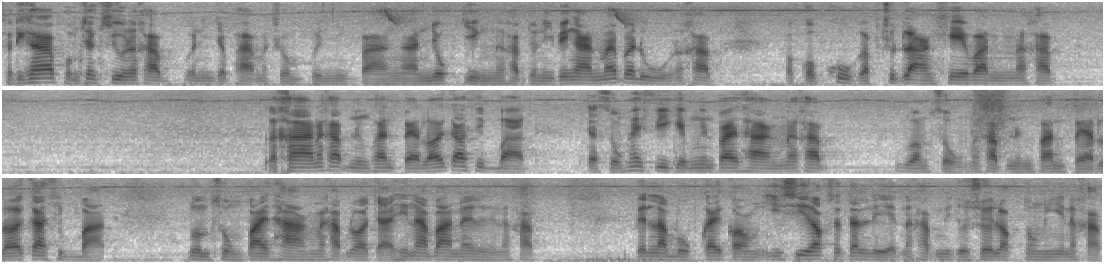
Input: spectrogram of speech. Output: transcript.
สวัสดีครับ ผมช่างคิวนะครับ วันนี้จะพามาชมปืนยิงปลางานยกยิงนะครับ ตัวนี้เป็นงานไม้ประดูนะครับ ประกบคู่กับชุดรางเควันนะครับ ราคานะครับ 1,890 บาท จะส่งให้ฟรีเก็บเงินปลายทางนะครับ รวมส่งนะครับ 1,890 บาท รวมส่งปลายทางนะครับ รอจ่ายที่หน้าบ้านได้เลยนะครับ เป็นระบบไกลกล่อง Easy Lock Stainless นะครับ มีตัวช่วยล็อกตรงนี้นะครับ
